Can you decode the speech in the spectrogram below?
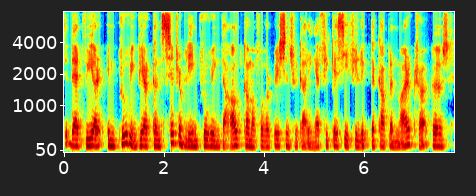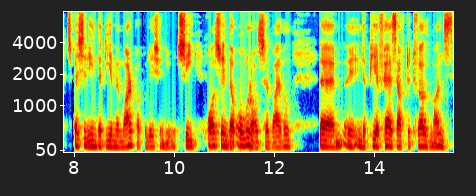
that we are improving, we are considerably improving the outcome of our patients regarding efficacy. If you look the Kaplan-Meier curves, especially in the DMMR population, you would see also in the overall survival, um, in the PFS after 12 months,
